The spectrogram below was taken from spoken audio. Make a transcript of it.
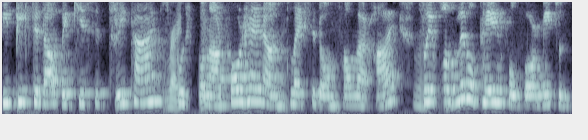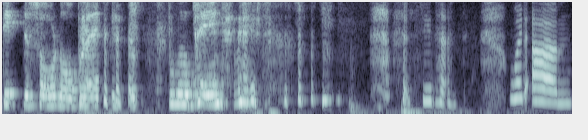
We picked it up, we kissed it three times, Right. put it on our forehead, and placed it on somewhere high. So it was a little painful for me to dip the sourdough bread into blue paint. right. I see that. What um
